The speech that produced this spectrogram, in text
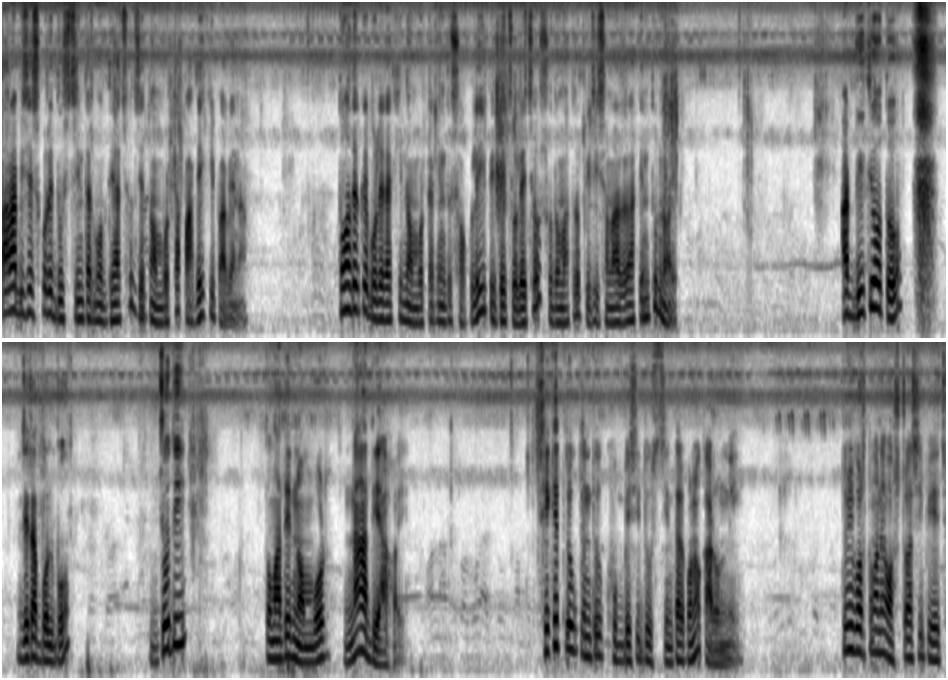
তারা বিশেষ করে দুশ্চিন্তার মধ্যে আছো যে নম্বরটা পাবে কি পাবে না। তোমাদেরকে বলে রাখি, নম্বরটা কিন্তু সকলেই পেতে চলেছ, শুধুমাত্র পিটিশনাররা কিন্তু নয়। আর দ্বিতীয়ত, যেটা বলব, যদি তোমাদের নম্বর না দেয়া হয়, সেক্ষেত্রেও কিন্তু খুব বেশি দুশ্চিন্তার কোনো কারণ নেই। তুমি বর্তমানে অষ্টআশি পেয়েছ,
